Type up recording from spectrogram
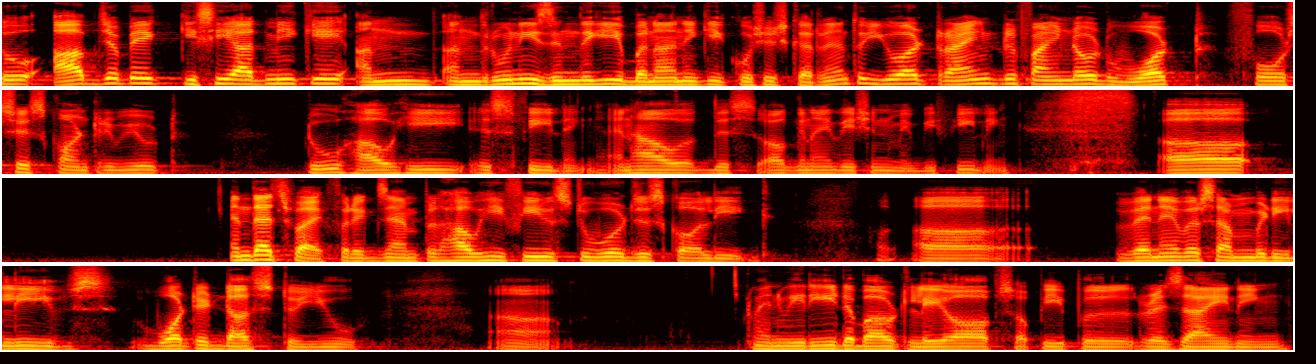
तो आप जब एक किसी आदमी की अं, अंदरूनी ज़िंदगी बनाने की कोशिश कर रहे हैं तो you are trying to find out what forces contribute to how he is feeling and how this organisation में be feeling and that's why for example how he feels towards his colleague. Uh, whenever somebody leaves what it does to you. Uh, when we read about layoffs or people resigning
